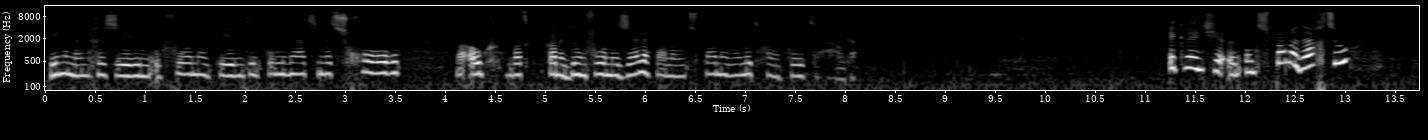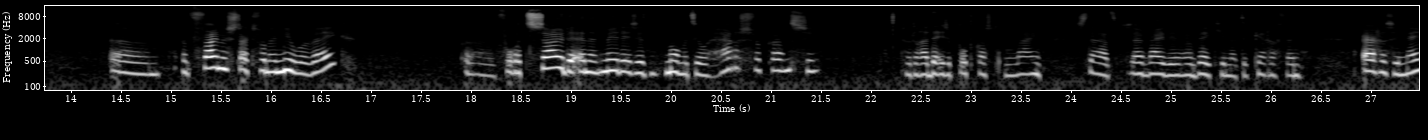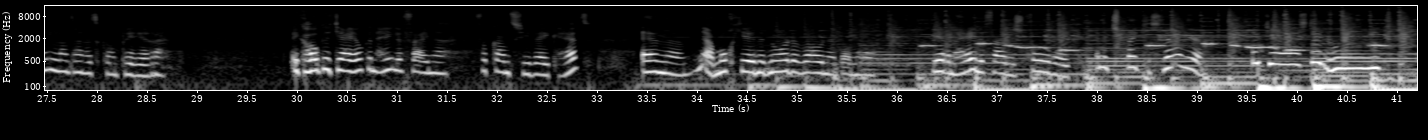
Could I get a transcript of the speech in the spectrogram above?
binnen mijn gezin of voor mijn kind in combinatie met school. Maar ook wat kan ik doen voor mezelf aan ontspanning om het gewoon vol te houden. Ik wens je een ontspannen dag toe. Ehm, een fijne start van een nieuwe week. Uh, voor het zuiden en het midden is het momenteel herfstvakantie. Zodra deze podcast online staat, zijn wij weer een weekje met de caravan ergens in Nederland aan het kamperen. Ik hoop dat jij ook een hele fijne vakantieweek hebt. En uh, ja, mocht je in het noorden wonen, dan uh, weer een hele fijne schoolweek. En ik spreek je snel weer. Groetjes, doei doei!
